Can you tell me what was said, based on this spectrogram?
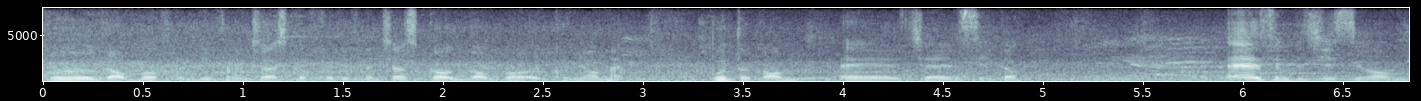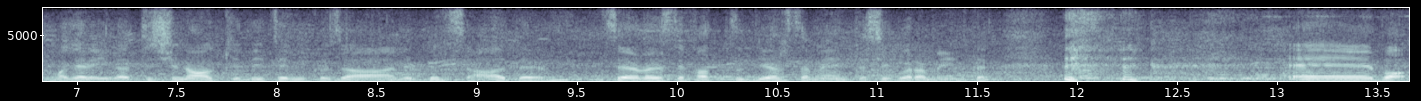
fgobbo di Francesco, di Francesco, gobbo il cognome.com e c'è il sito è semplicissimo, magari dateci un occhio, ditemi cosa ne pensate, se l'avreste fatto diversamente sicuramente. e, boh,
